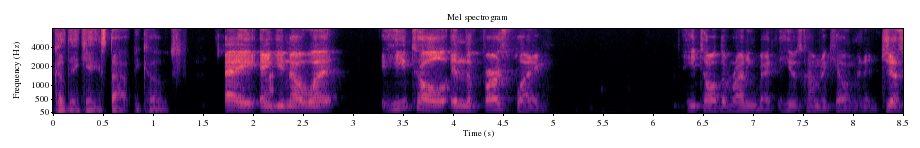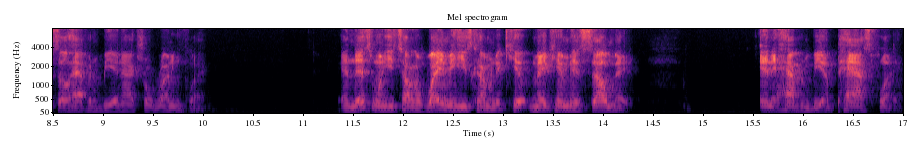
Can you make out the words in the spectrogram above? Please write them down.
because they can't stop me, coach. Hey, and you know what? He told in the first play, he told the running back that he was coming to kill him, and it just so happened to be an actual running play. And this one, he's telling Wayman he's coming to kill, make him his cellmate, and it happened to be a pass play.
